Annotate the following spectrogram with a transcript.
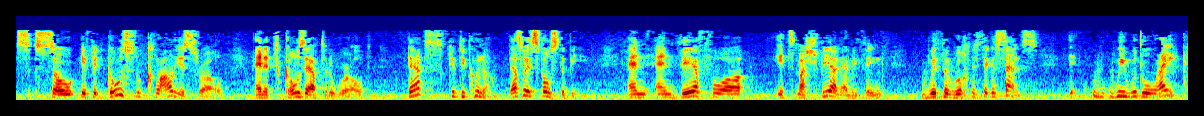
so if it goes through Klal Yisrael and it goes out to the world, that's Kitikuna. That's what it's supposed to be. And, and therefore, it's mashpia and everything with the ruchnistic sense. It, we would like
